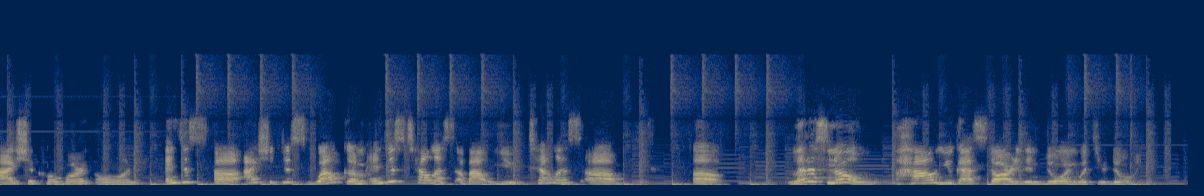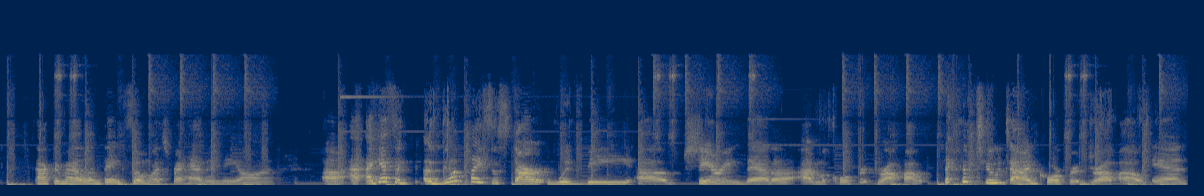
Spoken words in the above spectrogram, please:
Aisha Coburn on and just uh, I should just welcome and just tell us about you. Tell us, uh, uh, let us know how you got started in doing what you're doing. Dr. Madeline, thanks so much for having me on. Uh, I, I, guess a, a, good place to start would be uh, sharing that uh, I'm a corporate dropout, two time corporate dropout. And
